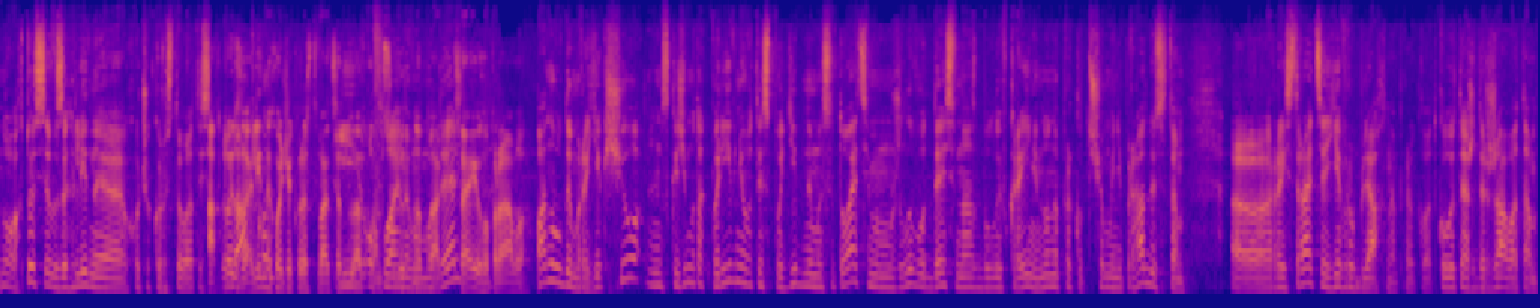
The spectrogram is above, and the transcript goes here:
Ну а хтось взагалі не хоче користуватися А хтось взагалі не хоче користуватися і додатком. офлайнова Абсолютно модель. так. Це його право. Пане Володимире, якщо, скажімо так, порівнювати з подібними ситуаціями, можливо, десь в нас були в країні. Ну, наприклад, що мені пригадується, там е, реєстрація євроблях, наприклад, коли теж держава там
